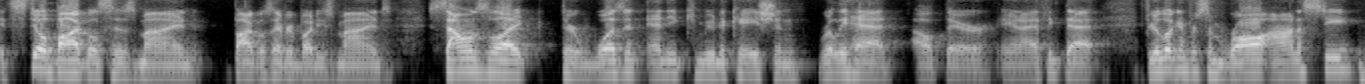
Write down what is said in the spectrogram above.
It still boggles his mind, boggles everybody's mind. Sounds like there wasn't any communication really had out there. And I think that if you're looking for some raw honesty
